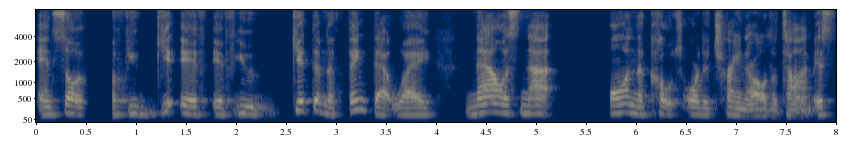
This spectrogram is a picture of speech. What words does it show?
And so if you get if if you get them to think that way, now it's not on the coach or the trainer all the time. It's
